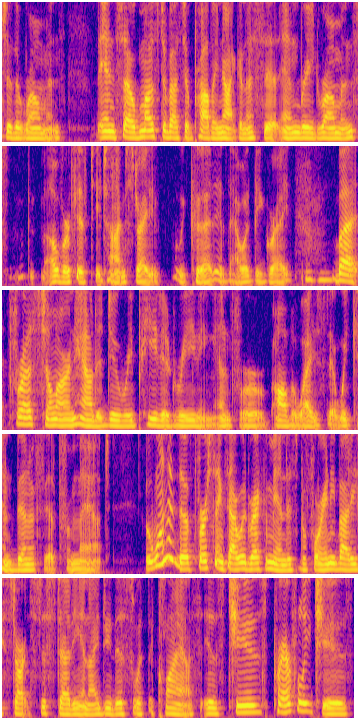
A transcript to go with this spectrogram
to the Romans. And so most of us are probably not going to sit and read Romans over 50 times straight. If we could, that would be great. Mm-hmm. But for us to learn how to do repeated reading and for all the ways that we can benefit from that. One of the first things I would recommend is before anybody starts to study, and I do this with the class, is choose, prayerfully choose,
